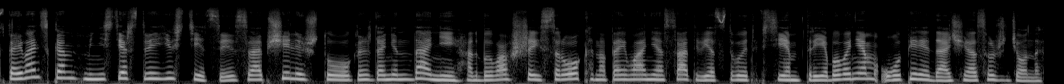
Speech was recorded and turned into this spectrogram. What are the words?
В Тайваньском министерстве юстиции сообщили, что гражданин Дании, отбывавший срок на Тайване, соответствует всем требованиям о передаче осужденных.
